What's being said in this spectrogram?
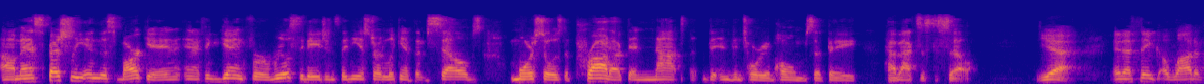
um, and especially in this market. And, and, I think, again, for real estate agents, they need to start looking at themselves more so as the product and not the inventory of homes that they have access to sell. Yeah. And I think a lot of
